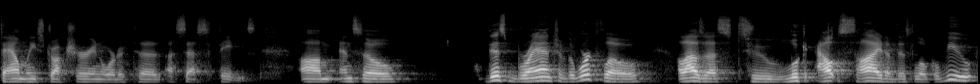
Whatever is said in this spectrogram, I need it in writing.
family structure in order to assess phase. Um, and so this branch of the workflow allows us to look outside of this local view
